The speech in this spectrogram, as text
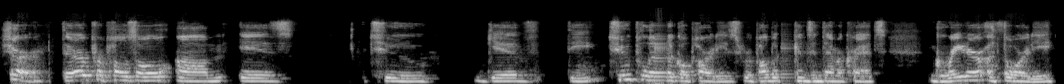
Sure. Their proposal um, is to give the two political parties, Republicans and Democrats, greater authority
